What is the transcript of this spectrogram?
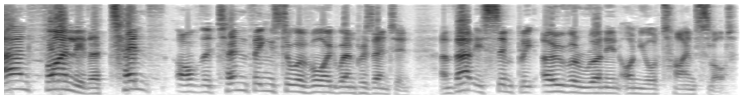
And finally, the tenth of the ten things to avoid when presenting, and that is simply overrunning on your time slot.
